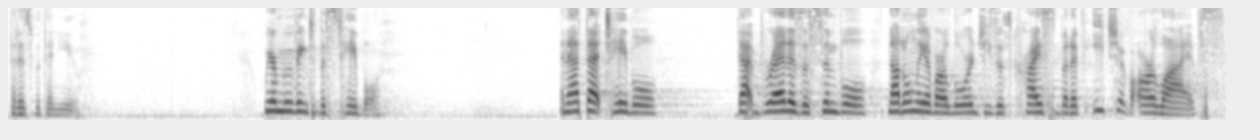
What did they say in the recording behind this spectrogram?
that is within you? We are moving to this table. And at that table, that bread is a symbol not only of our Lord Jesus Christ, but of each of our lives.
